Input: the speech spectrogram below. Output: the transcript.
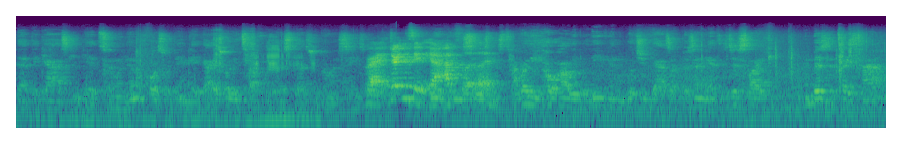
that the guys can get to. And then of course with the NBA guys, it's really tough with their schedule during the season. Right during the season, yeah, absolutely. I really wholeheartedly believe in what you guys are presenting. It's just like in business, it takes time.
